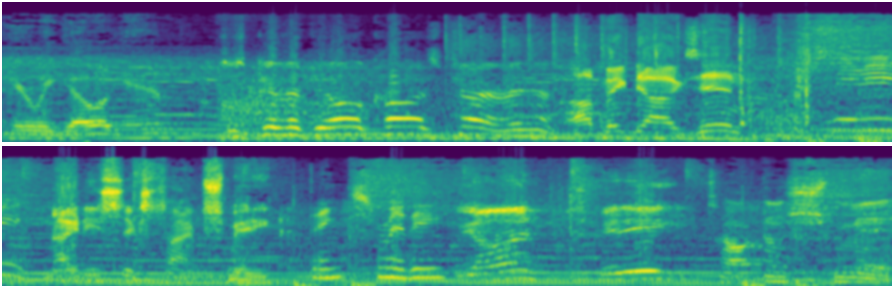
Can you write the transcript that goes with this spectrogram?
Here we go again. Just give it the old college try right now. Uh, big dog's in. Smitty. 96 times, Schmitty. Thanks, Smitty. We on? Schmitty? Talking Schmidt.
